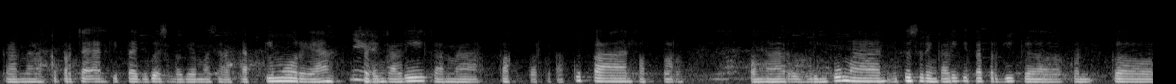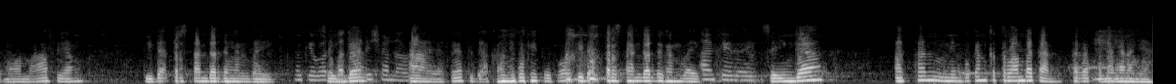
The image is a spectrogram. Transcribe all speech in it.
karena kepercayaan kita juga sebagai masyarakat timur ya Iya. sering kali karena faktor ketakutan, faktor pengaruh lingkungan itu sering kali kita pergi ke ke mohon maaf yang tidak terstandar dengan baik. Oke, berobat Sehingga ah ya saya tidak akan menyebut itu, oh tidak terstandar dengan baik Oke, baik. sehingga akan menimbulkan keterlambatan terhadap penanganannya.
